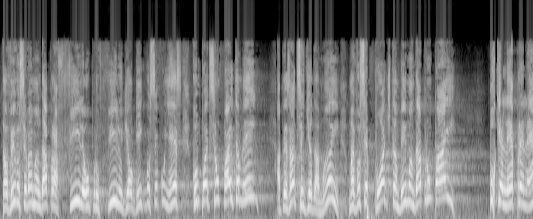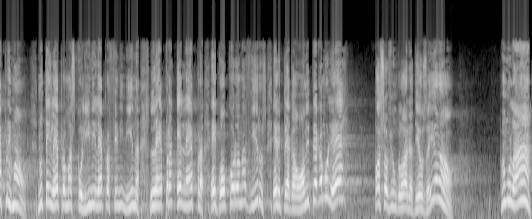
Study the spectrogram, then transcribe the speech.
Talvez você vai mandar para a filha ou para o filho de alguém que você conhece. Como pode ser um pai também. Apesar de ser dia da mãe, mas você pode também mandar para um pai. Porque lepra é lepra, irmão. Não tem lepra masculina e lepra feminina. Lepra é lepra. É igual o coronavírus. Ele pega homem e pega mulher. Posso ouvir um glória a Deus aí ou não? Vamos lá.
